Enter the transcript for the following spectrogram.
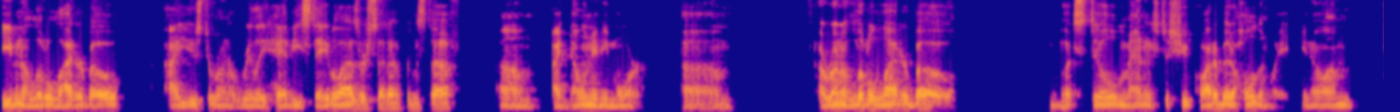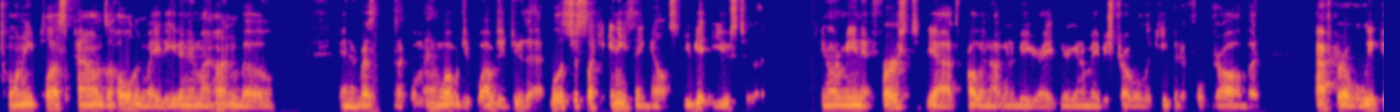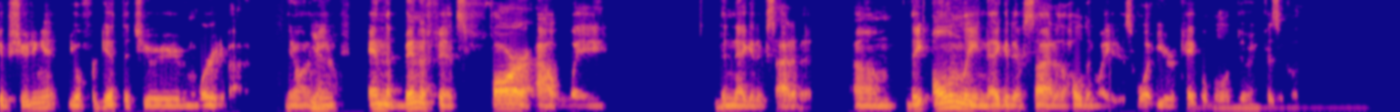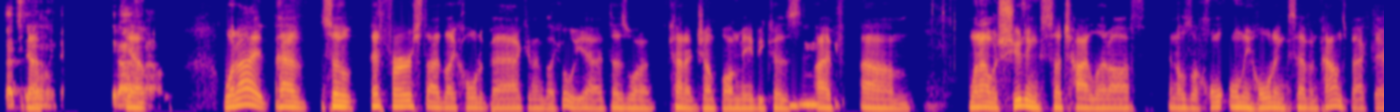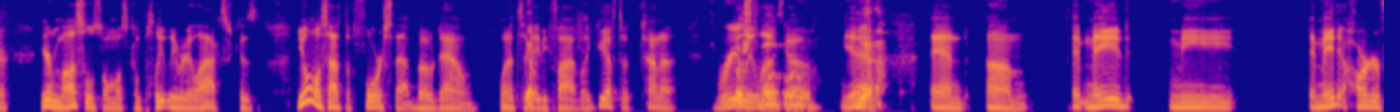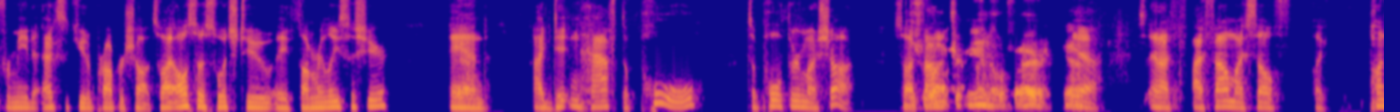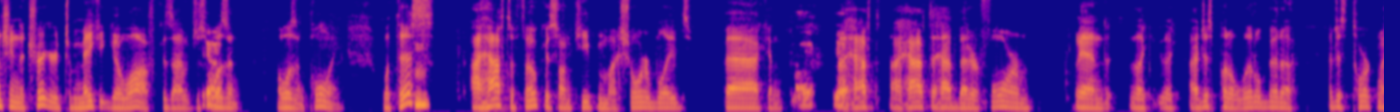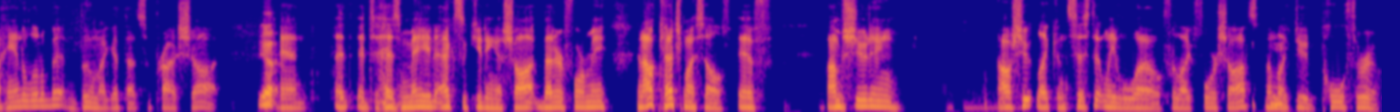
even a little lighter bow, I used to run a really heavy stabilizer setup and stuff. Um, I don't anymore. Um, I run a little lighter bow but still managed to shoot quite a bit of holding weight. You know, I'm 20 plus pounds of holding weight, even in my hunting bow. And everybody's like, well, man, why would you, why would you do that? Well, it's just like anything else. You get used to it. You know what I mean? At first, yeah, it's probably not going to be great. You're going to maybe struggle to keep it at full draw, but after a week of shooting it, you'll forget that you were even worried about it. You know what I yeah. mean? And the benefits far outweigh the negative side of it. Um, the only negative side of the holding weight is what you're capable of doing physically. That's the yeah. only thing that I yeah. found. What I have so at first I'd like hold it back and I'm like, oh yeah, it does want to kind of jump on me because mm-hmm. I've um when I was shooting such high let off and I was only holding seven pounds back there, your muscles almost completely relax because you almost have to force that bow down when it's at yep. 85. Like you have to kind of really let go. Yeah. yeah. And um it made me it made it harder for me to execute a proper shot. So I also switched to a thumb release this year and yeah. I didn't have to pull to pull through my shot. So Just I found your hand on fire. Yeah. yeah. And I I found myself like punching the trigger to make it go off because I just yeah. wasn't I wasn't pulling. With this, mm-hmm. I have to focus on keeping my shoulder blades back and I have to I have to have better form and like like I just put a little bit of I just torque my hand a little bit and boom, I get that surprise shot. Yeah. And it, it has made executing a shot better for me. And I'll catch myself if I'm shooting, I'll shoot like consistently low for like four shots. I'm mm-hmm. like, dude, pull through.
